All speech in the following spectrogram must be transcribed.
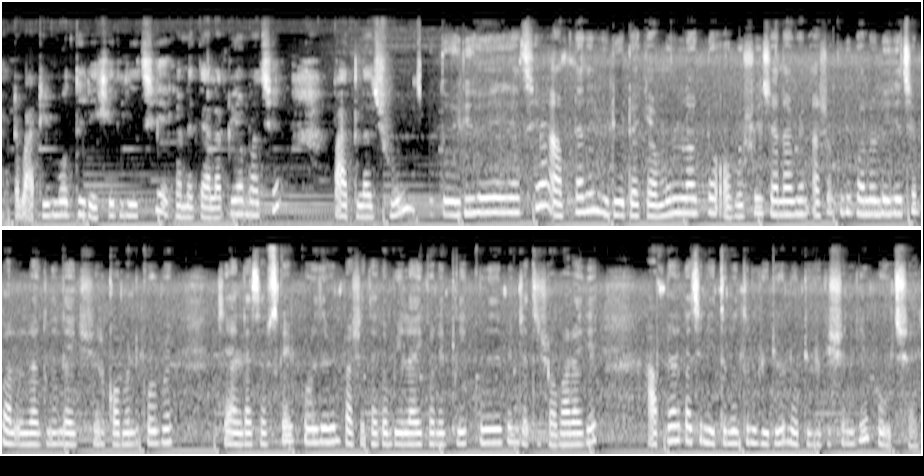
একটা বাটির মধ্যে রেখে দিয়েছি। এখানে তেলাপিয়া মাছের পাতলা ঝোল তৈরি হয়ে গেছে। আপনাদের ভিডিওটা কেমন লাগল অবশ্যই জানাবেন। আশা করি ভালো লেগেছে। ভালো লাগলে লাইক শেয়ার কমেন্ট করবেন। চ্যানেলটা সাবস্ক্রাইব করে দেবেন। পাশে থাকা বেল আইকনে ক্লিক করে দেবেন যাতে সবার আগে আপনার কাছে নিত্য নতুন ভিডিও নোটিফিকেশান গিয়ে পৌঁছায়।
